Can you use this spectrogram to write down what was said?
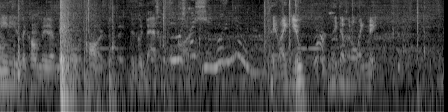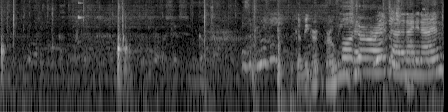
Panini is the company that makes all the cards. The good basketball They must like cards. me more than you. They like you? Yeah. They definitely don't like me. Is it groovy? Could be gro- groovy. Paul you? George out of 99.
